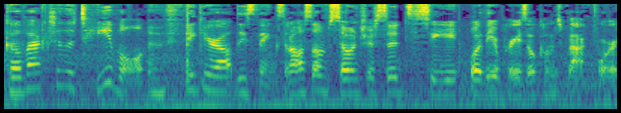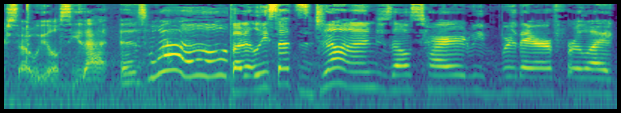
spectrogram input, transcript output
go back to the table and figure out these things. And also I'm so interested to see what the appraisal comes back for. So we'll see that as well. But at least that's done. Giselle's tired. We were there for like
